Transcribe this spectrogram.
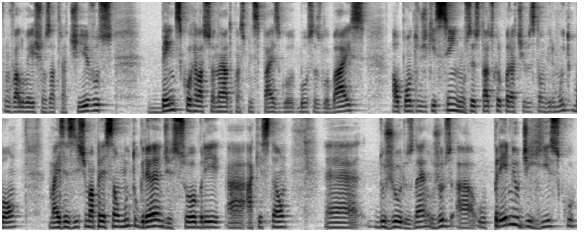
com valuations atrativos, bem descorrelacionado com as principais bolsas globais, ao ponto de que sim, os resultados corporativos estão vindo muito bom, mas existe uma pressão muito grande sobre a, a questão é, dos juros. Né? Os juros a, o prêmio de risco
